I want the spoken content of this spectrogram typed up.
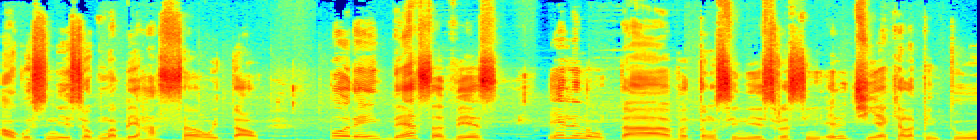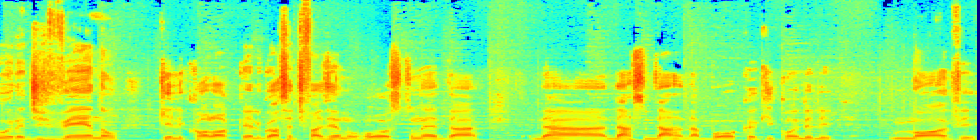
Algo sinistro, alguma aberração e tal. Porém, dessa vez, ele não tava tão sinistro assim. Ele tinha aquela pintura de Venom que ele coloca, ele gosta de fazer no rosto, né? Da, da, da, da, da boca, que quando ele move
